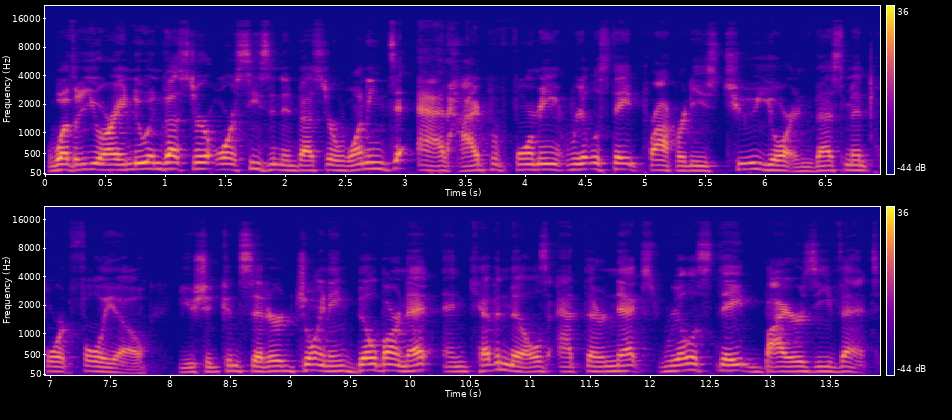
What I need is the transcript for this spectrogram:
Whether you are a new investor or seasoned investor wanting to add high performing real estate properties to your investment portfolio, you should consider joining Bill Barnett and Kevin Mills at their next real estate buyers event.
